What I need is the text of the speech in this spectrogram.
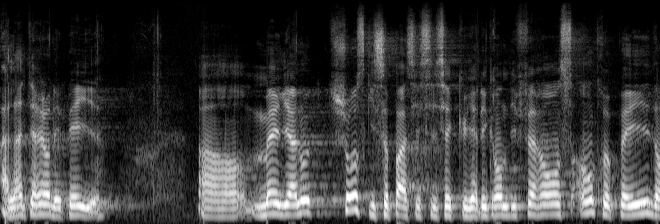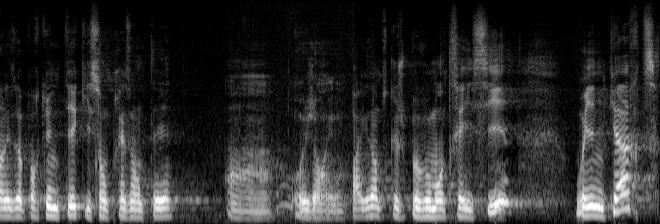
à l'intérieur des pays. Euh, mais il y a une autre chose qui se passe ici, c'est qu'il y a des grandes différences entre pays dans les opportunités qui sont présentées euh, aux gens. par exemple, ce que je peux vous montrer ici, vous voyez une carte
